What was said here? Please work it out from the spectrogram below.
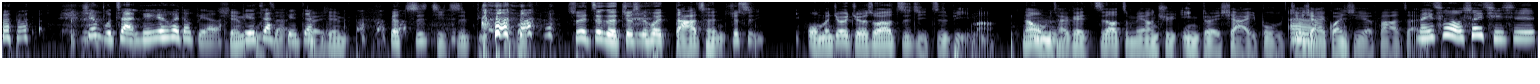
先不战，连约会都别了，先别战，别战，对，先要知己知彼，好不好？所以这个就是会达成，就是我们就会觉得说要知己知彼嘛，那我们才可以知道怎么样去应对下一步接下来关系的发展。没错，所以其实。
